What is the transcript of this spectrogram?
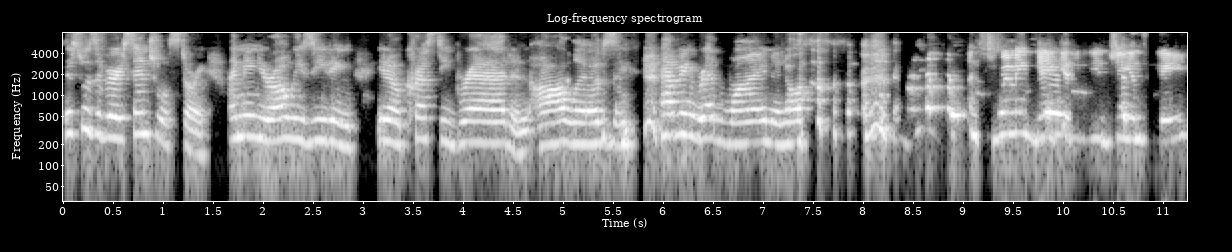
this was a very sensual story. I mean you're always eating you know crusty bread and olives and having red wine and all swimming naked in the aegean sea.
